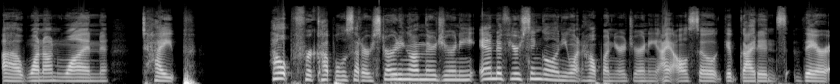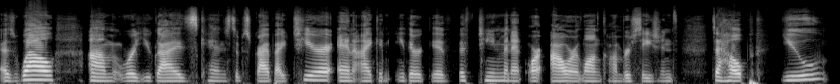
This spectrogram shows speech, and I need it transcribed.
one on one type help for couples that are starting on their journey. And if you're single and you want help on your journey, I also give guidance there as well, um, where you guys can subscribe by tier and I can either give 15 minute or hour long conversations to help you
